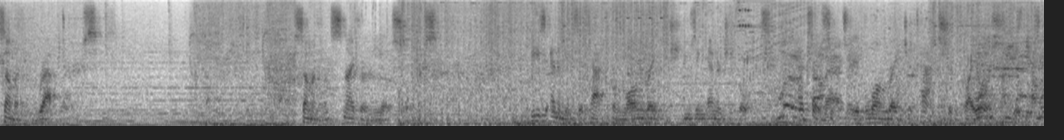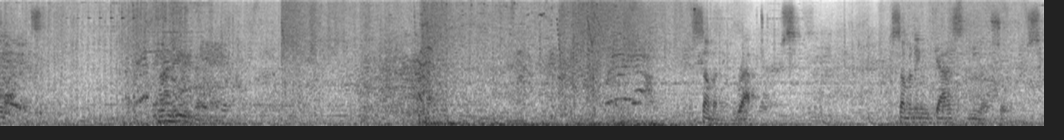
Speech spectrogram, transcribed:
Summoning raptors. Summoning sniper neosaurs. These enemies attack from long range using energy bullets. Exosuits with long range attacks should prioritize these targets. Summoning raptors. Summoning gas neosaurs.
